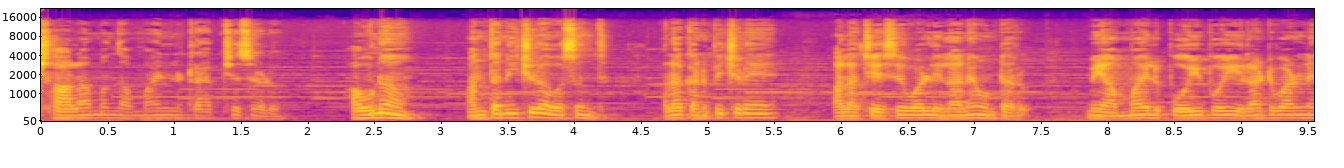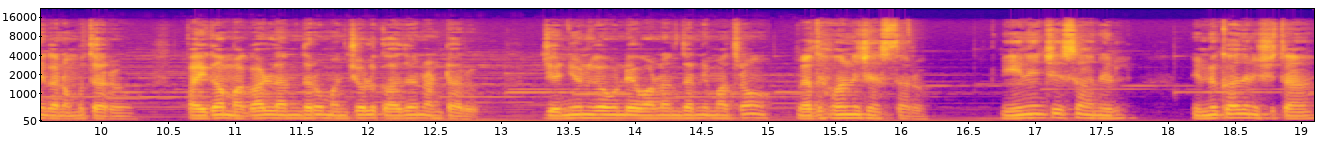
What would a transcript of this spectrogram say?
చాలామంది అమ్మాయిల్ని ట్రాప్ చేశాడు. అవునా? అంత నీచుడా వసంత్? అలా కనిపించడే? అలా చేసేవాళ్ళు ఇలానే ఉంటారు. మీ అమ్మాయిలు పోయి పోయి ఇలాంటి వాళ్ళనే నమ్ముతారు. పైగా మగాళ్ళందరూ మంచోళ్ళు కాదు అని అంటారు. జెన్యున్గా ఉండే వాళ్ళందరినీ మాత్రం వెధవాలని చేస్తారు. నేనేం చేశా అనిల్? నిన్ను కాదు నిషిత.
